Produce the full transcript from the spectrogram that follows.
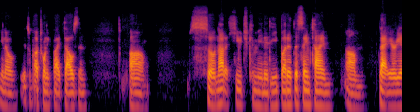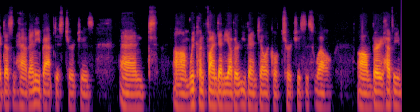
you know, it's about 25,000. Um, so not a huge community, but at the same time, um, that area doesn't have any Baptist churches, and um, we couldn't find any other evangelical churches as well. Um, very heavy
